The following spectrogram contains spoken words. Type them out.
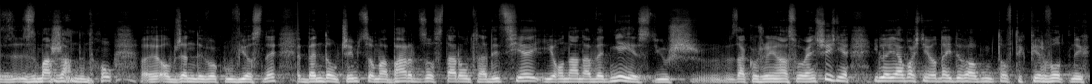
z, marzanną, e, obrzędy wokół wiosny, będą czymś, co ma bardzo starą tradycję i ona nawet nie jest już zakorzeniona w słowiańszczyźnie, ile ja właśnie odnajdowałbym to w tych pierwotnych,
